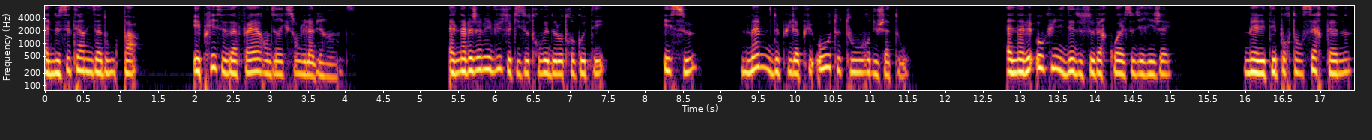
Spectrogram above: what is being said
Elle ne s'éternisa donc pas et prit ses affaires en direction du labyrinthe. Elle n'avait jamais vu ce qui se trouvait de l'autre côté, et ce, même depuis la plus haute tour du château. Elle n'avait aucune idée de ce vers quoi elle se dirigeait, mais elle était pourtant certaine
